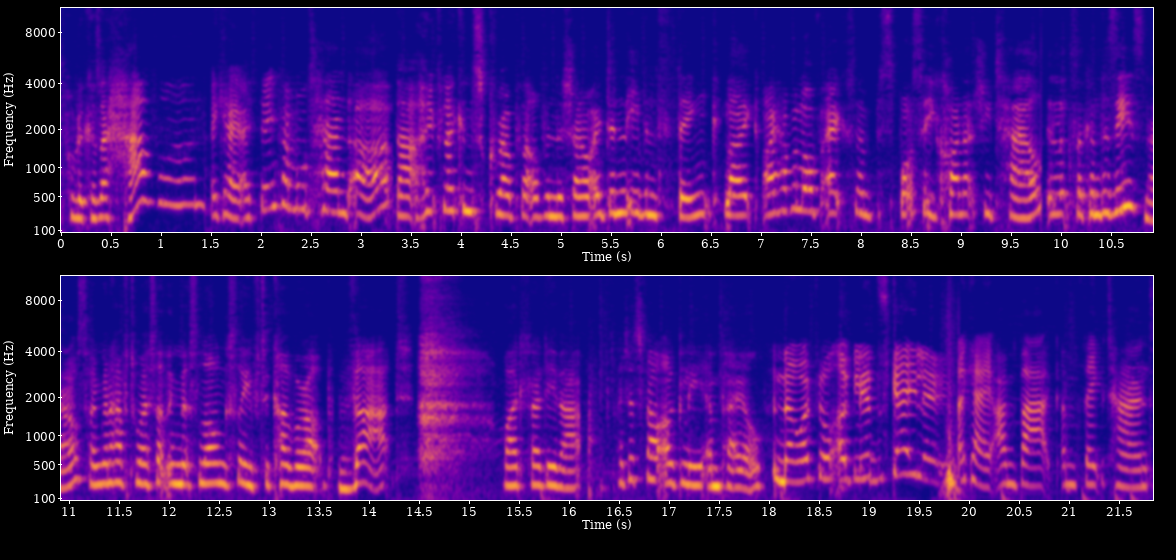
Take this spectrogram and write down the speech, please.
probably because I have one. Okay, I think I'm all tanned up. That hopefully I can scrub that off in the shower. I didn't even think. Like, I have a lot of eczema spots that you can't actually tell. It looks like I'm diseased now, so I'm going to have to wear something that's long sleeve to cover up that. Why did I do that? I just felt ugly and pale. Now I feel ugly and scaly. Okay, I'm back. I'm fake tanned,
